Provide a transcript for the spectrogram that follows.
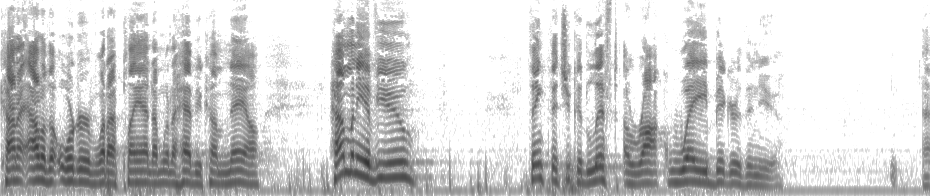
Kind of out of the order of what I planned, I'm going to have you come now. How many of you think that you could lift a rock way bigger than you? Uh-uh.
